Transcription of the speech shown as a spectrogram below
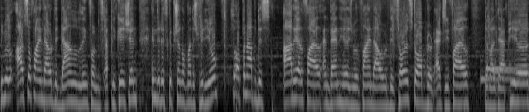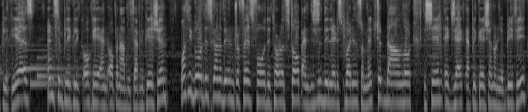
You will also find out the download link from this application in the description of my this video. So open up this RAR file and then here you will find out the ThrottleStop.exe file. Double tap here, click yes and simply click OK and open up this application. Once you go to this kind of the interface for the ThrottleStop and this is the latest version so make sure to download the same exact application on your PC.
